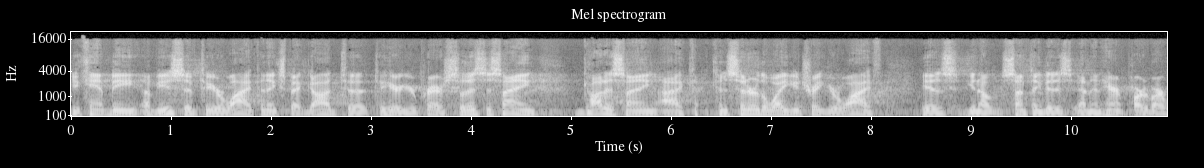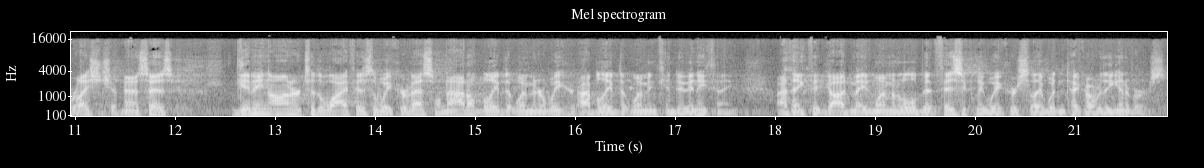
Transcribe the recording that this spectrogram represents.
You can't be abusive to your wife and expect God to, to hear your prayers. So, this is saying, God is saying, I consider the way you treat your wife is, you know, something that is an inherent part of our relationship. Now, it says, giving honor to the wife is the weaker vessel. Now, I don't believe that women are weaker. I believe that women can do anything. I think that God made women a little bit physically weaker so they wouldn't take over the universe.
